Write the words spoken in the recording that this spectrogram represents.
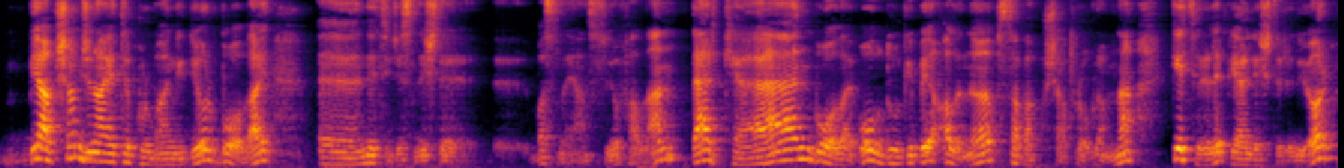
bir akşam cinayete kurban gidiyor. Bu olay e, neticesinde işte e, basına yansıyor falan derken bu olay olduğu gibi alınıp sabah kuşağı programına getirilip yerleştiriliyor.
